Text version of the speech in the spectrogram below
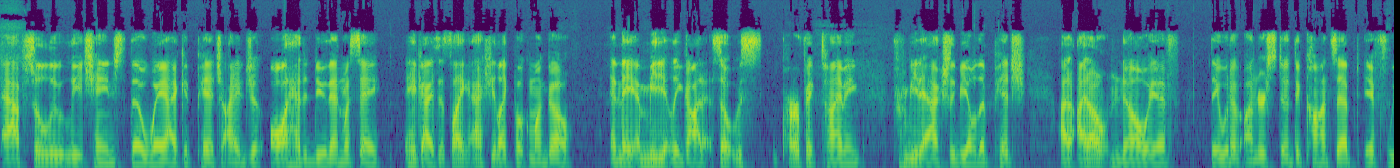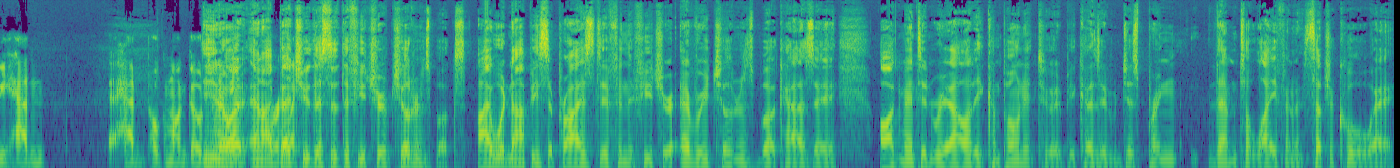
absolutely changed the way I could pitch. I just all I had to do then was say, "Hey guys, it's like actually like Pokemon Go," and they immediately got it. So it was perfect timing for me to actually be able to pitch. I, I don't know if they would have understood the concept if we hadn't had Pokemon Go. you know what? And I bet like you this is the future of children's books. I would not be surprised if in the future every children's book has a augmented reality component to it because it would just bring them to life in such a cool way.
